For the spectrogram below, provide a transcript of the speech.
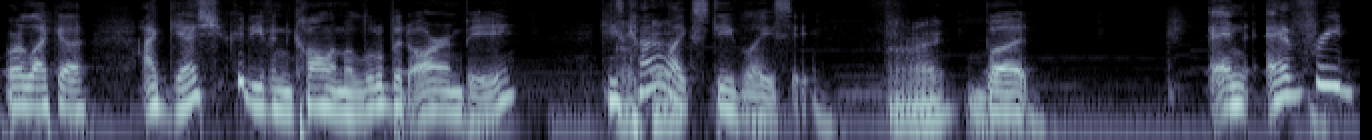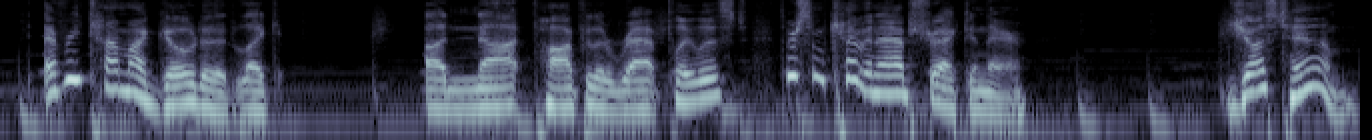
or like a I guess you could even call him a little bit R and B. He's kind of like Steve Lacy, All right. but and every every time I go to like a not popular rap playlist, there's some Kevin Abstract in there. Just him,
